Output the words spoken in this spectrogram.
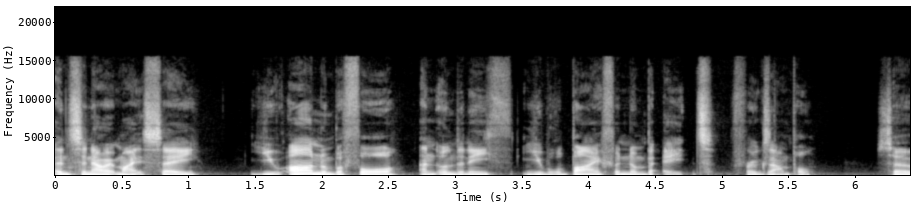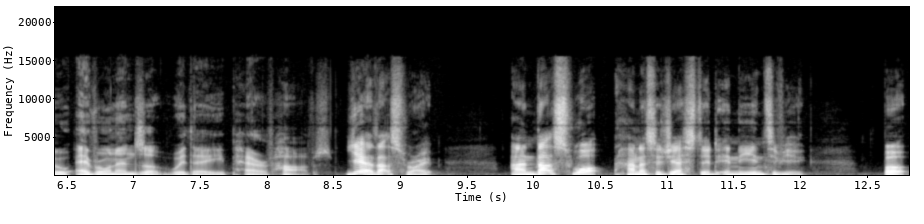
And so now it might say, You are number four, and underneath, you will buy for number eight, for example. So everyone ends up with a pair of halves. Yeah, that's right. And that's what Hannah suggested in the interview. But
